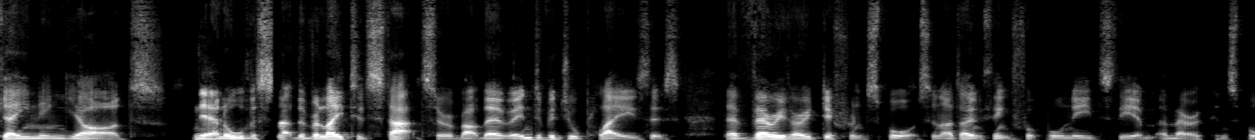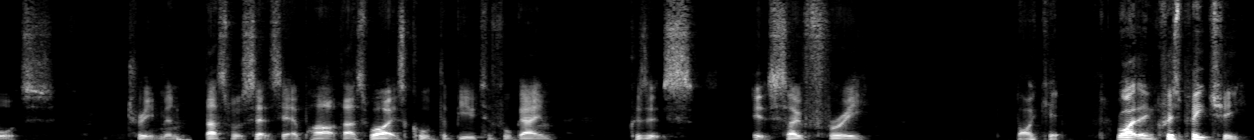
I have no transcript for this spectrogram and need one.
gaining yards, Yeah. and all the stat, the related stats are about their individual plays. It's they're very very different sports, and I don't think football needs the um, American sports treatment. That's what sets it apart. That's why it's called the beautiful game because it's it's so free. Like it. Right then, Chris Peachy,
